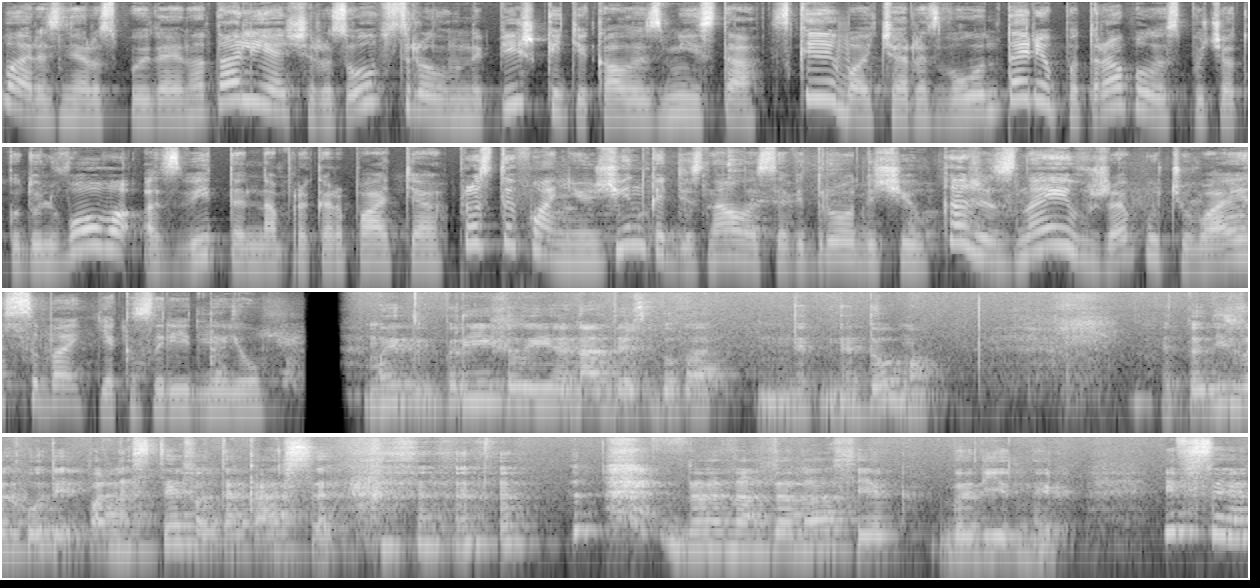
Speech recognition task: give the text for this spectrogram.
березня розповідає Наталія. Через обстріл вони пішки тікали з міста. З Києва через волонтерів потрапили спочатку до Львова, а звідти на Прикарпаття. Про Стефанію жінка дізналася від родичів. каже, з нею вже почуває себе як з рідною. Ми приїхали, і вона десь була не, вдома. Тоді заходить пана Стефа та каже до, до нас, як до рідних. І все.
